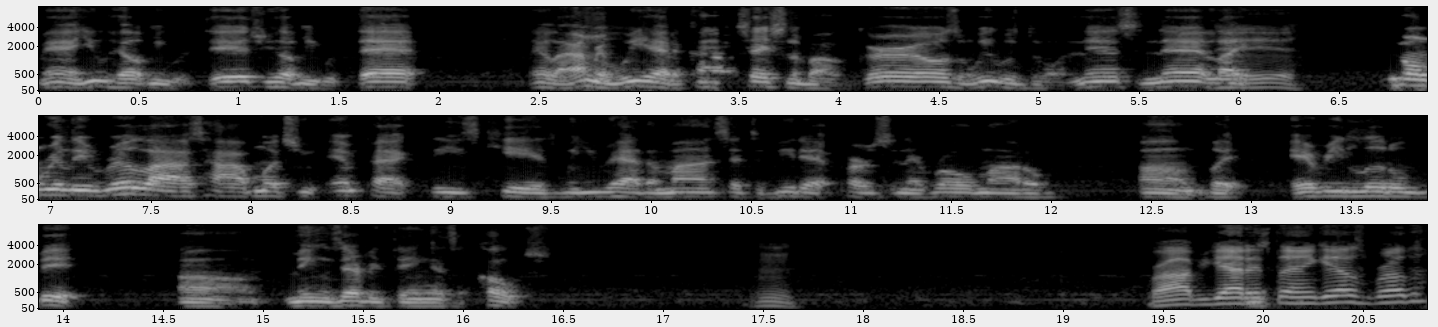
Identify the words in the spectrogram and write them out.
man, you helped me with this. You helped me with that." They're like, I remember we had a conversation about girls and we was doing this and that. Like, yeah, yeah you don't really realize how much you impact these kids when you have the mindset to be that person, that role model. Um, but every little bit um, means everything as a coach. Mm. Rob, you got anything else, brother?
